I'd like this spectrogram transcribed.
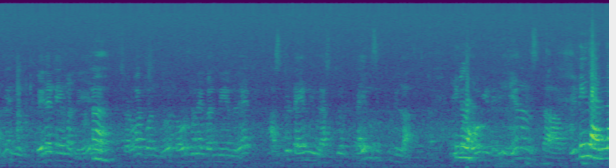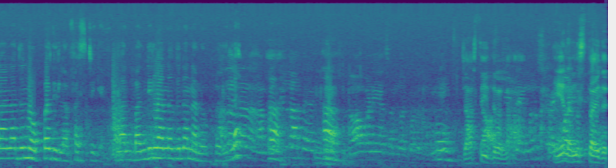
ಅಂದ್ರೆ ನೀವು ಬೇರೆ ಟೈಮಲ್ಲಿ. ಸೊರಬಾಗ್ ಬಂದು ತವ್ರ ಮನೆಗೆ ಬಂದ್ರಿ ಅಂದ್ರೆ ಅಷ್ಟು ಟೈಮ್ ನಿಮ್ಗೆ ಅಷ್ಟು ಟೈಮ್ ಸಿಕ್ಕಿದ್ದಿಲ್ಲ. ಇಲ್ಲ. ಇಲ್ಲ ನಾನು ಅದನ್ನ ಒಪ್ಪೋದಿಲ್ಲ ಫಸ್ಟಿಗೆ ನಾನು ಬಂದಿಲ್ಲ ಅನ್ನೋದನ್ನ ನಾನು ಒಪ್ಪೋದಿಲ್ಲ. ಹಾಂ. ಹಾಂ. ಜಾಸ್ತಿ ಇದ್ರಲ್ಲ ಏನು ಅನ್ನಿಸ್ತಾ ಇದೆ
